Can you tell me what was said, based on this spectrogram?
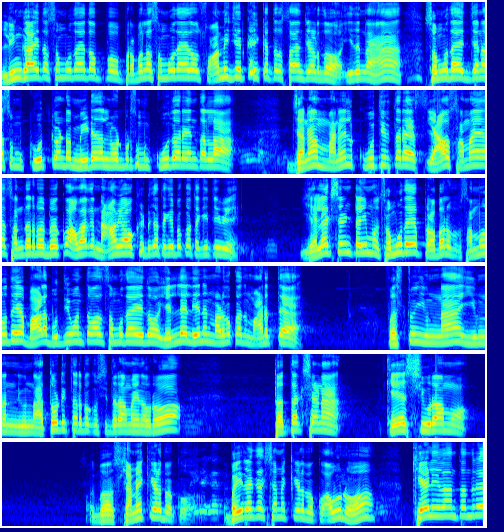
ಲಿಂಗಾಯತ ಸಮುದಾಯದ ಪ್ರಬಲ ಸಮುದಾಯದ ಸ್ವಾಮೀಜಿಯರ ಕೈ ಕತ್ತರಿಸ್ತಾ ಅಂತ ಹೇಳೋದು ಇದನ್ನು ಸಮುದಾಯದ ಜನ ಸುಮ್ಮನೆ ಕೂತ್ಕೊಂಡು ಮೀಡಿಯಾದಲ್ಲಿ ನೋಡ್ಬಿಟ್ಟು ಸುಮ್ಮನೆ ಕೂದಾರೆ ಅಂತಲ್ಲ. ಜನ ಮನೇಲಿ ಕೂತಿರ್ತಾರೆ. ಯಾವ ಸಮಯ, ಸಂದರ್ಭ ಬೇಕೋ ಅವಾಗ ನಾವು ಯಾವ ಖಡ್ಗ ತೆಗಿಬೇಕೋ ತೆಗಿತೀವಿ. ಎಲೆಕ್ಷನ್ ಟೈಮು ಸಮುದಾಯ ಪ್ರಬಲ, ಸಮುದಾಯ ಭಾಳ ಬುದ್ಧಿವಂತವಾದ ಸಮುದಾಯ ಇದು. ಎಲ್ಲೆಲ್ಲಿ ಏನೇನು ಮಾಡಬೇಕು ಅದು ಮಾಡುತ್ತೆ. ಫಸ್ಟು ಇವನ್ನ ಇವನ್ನ ಇವನ್ನ ಹತೋಟಿಗೆ ತರಬೇಕು ಸಿದ್ದರಾಮಯ್ಯನವರು. ತತ್ಕ್ಷಣ ಕೆ ಎಸ್ ಶಿವರಾಮು ಕ್ಷಮೆ ಕೇಳಬೇಕು. ಬಹಿರಂಗ ಕ್ಷಮೆ ಕೇಳಬೇಕು. ಅವನು ಕೇಳಿಲ್ಲ ಅಂತಂದರೆ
